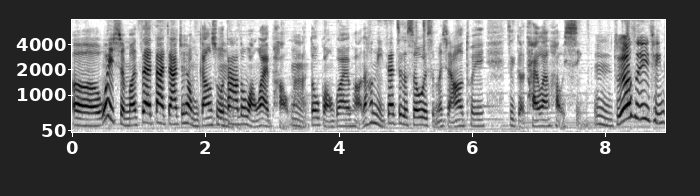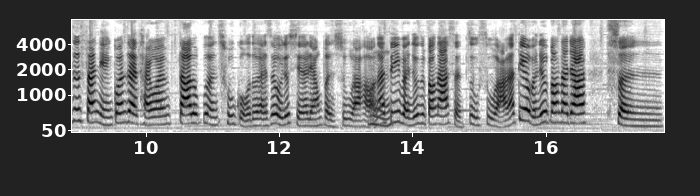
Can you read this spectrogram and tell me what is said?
呃，为什么在大家就像我们刚刚说，大家都往外跑嘛，嗯、都往外跑，然后你在这个时候为什么想要推这个台湾好行？嗯，主要是疫情这三年关在台湾，大家都。不能出国，对不对？所以我就写了两本书啦，哈。那第一本就是帮大家省住宿啊，那第二本就是帮大家省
